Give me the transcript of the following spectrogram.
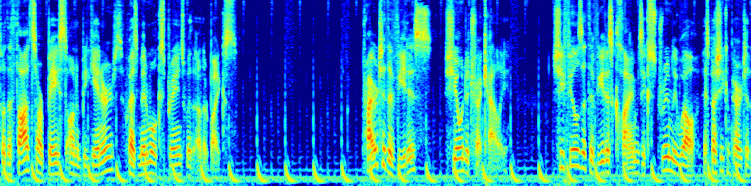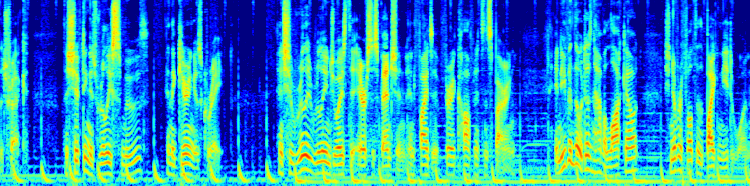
so the thoughts are based on a beginners who has minimal experience with other bikes. Prior to the Vitus, she owned a Trek Halley. She feels that the Vitus climbs extremely well, especially compared to the Trek. The shifting is really smooth and the gearing is great. And she really, really enjoys the air suspension and finds it very confidence inspiring. And even though it doesn't have a lockout, she never felt that the bike needed one.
